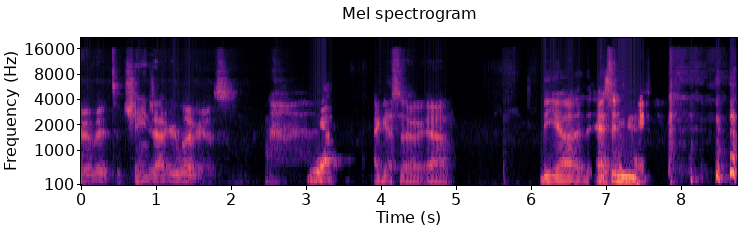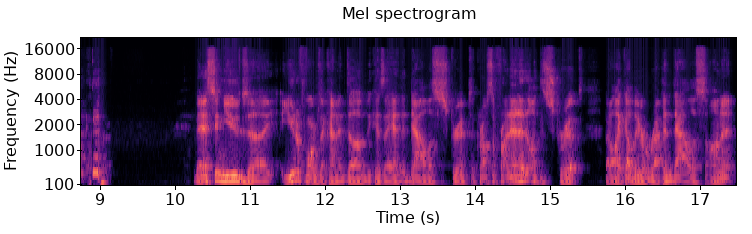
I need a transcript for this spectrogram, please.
COVID to change out your logos. Yeah. I guess so. Yeah. The uh, the SMU, the SMU's uh, uniforms I kind of dug because they had the Dallas script across the front. And I don't like the script, but I like how they were repping Dallas on it.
